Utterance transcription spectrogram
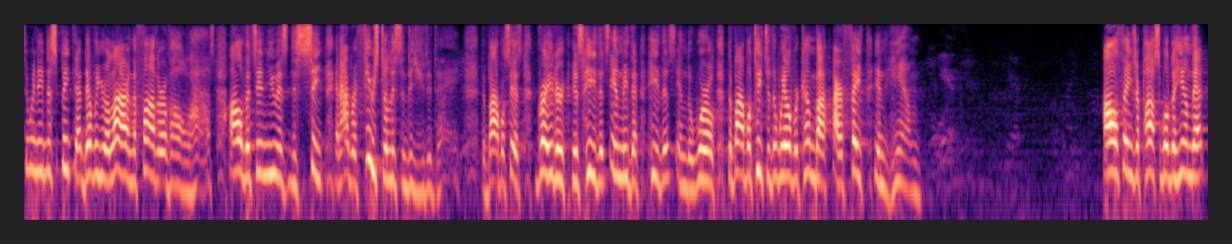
So we need to speak that. Devil, you're a liar and the father of all lies. All that's in you is deceit, and I refuse to listen to you today. The Bible says, Greater is he that's in me than he that's in the world. The Bible teaches that we overcome by our faith in him. All things are possible to him that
